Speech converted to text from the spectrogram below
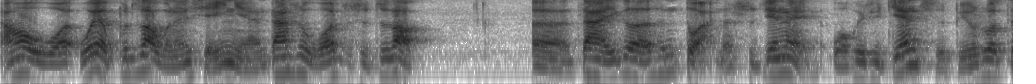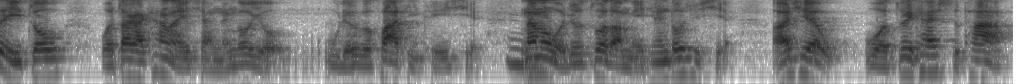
然后我我也不知道我能写一年，但是我只是知道，呃，在一个很短的时间内，我会去坚持。比如说这一周，我大概看了一下，能够有五六个话题可以写，那么我就做到每天都去写。而且我最开始怕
